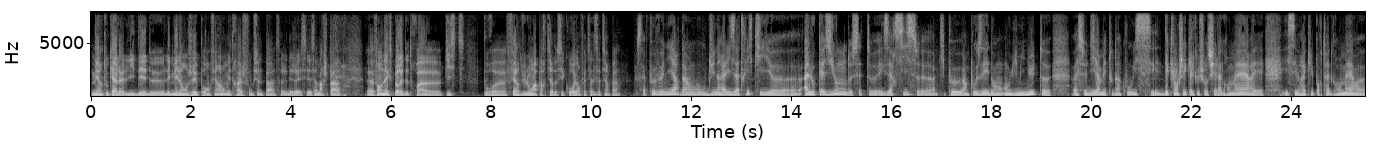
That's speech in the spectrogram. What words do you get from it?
Mais en tout cas, l'idée de les mélanger pour en faire un long métrage fonctionne pas. Ça, j'ai déjà essayé, ça marche pas. Euh, enfin, on a exploré deux trois euh, pistes pour euh, faire du long à partir de ces cours et en fait, ça, ça tient pas ça peut venir d'un ou d'une réalisatrice qui, euh, à l'occasion de cet euh, exercice euh, un petit peu imposé dans, en huit minutes, va se dire, mais tout d'un coup, il s'est déclenché quelque chose chez la grand-mère. Et, c'est vrai que les portraits de grand-mère,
